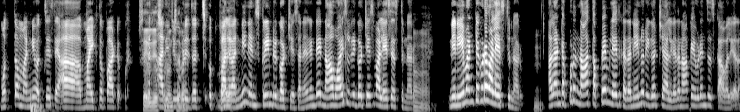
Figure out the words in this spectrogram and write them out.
మొత్తం అన్ని వచ్చేస్తాయి. ఆ మైక్తో పాటు. అది వాళ్ళు అన్ని నేను స్క్రీన్ రికార్డ్ చేశాను. ఎందుకంటే నా వాయిస్ రికార్డ్ చేసి వాళ్ళు వేసేస్తున్నారు. ఆ. నేను ఏమంటే కూడా వాళ్ళు వేస్తున్నారు. అలాంటప్పుడు నా తప్పేం లేదు కదా నేను రికార్డ్ చేయాలి కదా నాకు ఎవిడెన్సెస్ కావాలి కదా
